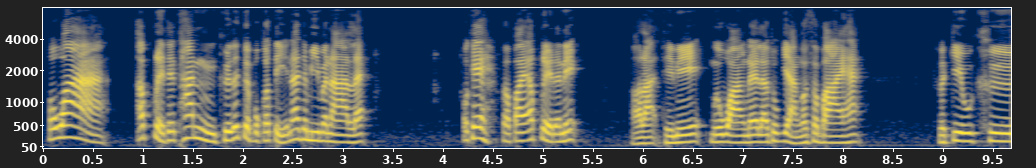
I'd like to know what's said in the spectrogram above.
เพราะว่าอัปเกรดไททันคือถ้าเกิดปกติน่าจะมีมานานแล้ว โอเค ต่อไปอัปเกรดอันนี้ เอาละทีนี้เมื่อวางได้แล้วทุกอย่างก็สบายฮะ สกิลคือ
